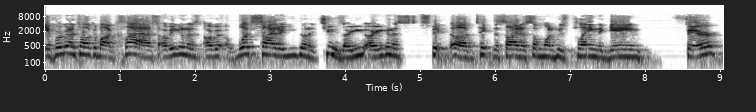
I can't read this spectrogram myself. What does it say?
if we're going to talk about class, are we going to? Are we, what side are you going to choose? Are you are you going to uh, take the side of someone who's playing the game fair,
